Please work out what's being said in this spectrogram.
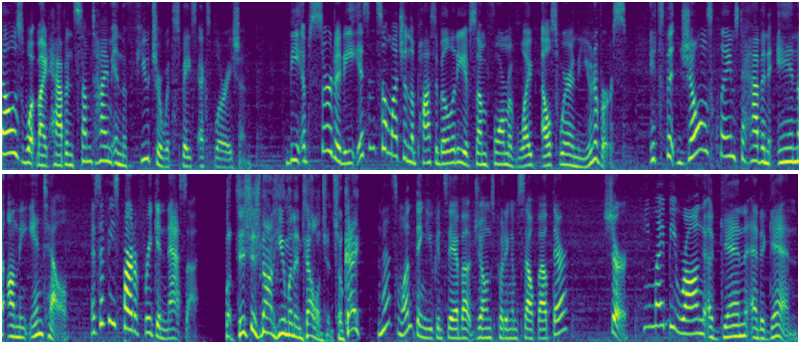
knows what might happen sometime in the future with space exploration? The absurdity isn't so much in the possibility of some form of life elsewhere in the universe. It's that Jones claims to have an in on the intel, as if he's part of freaking NASA. But this is not human intelligence, okay? And that's one thing you can say about Jones putting himself out there. Sure, he might be wrong again and again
